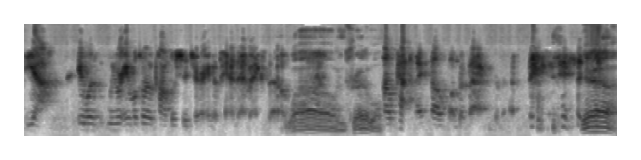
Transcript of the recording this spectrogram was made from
yeah, it was. We were able to accomplish it during a pandemic, so Wow, incredible. I'll pat myself on the back for that. Yeah,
